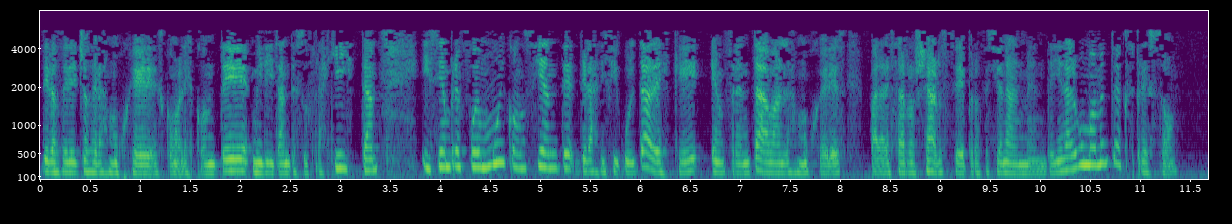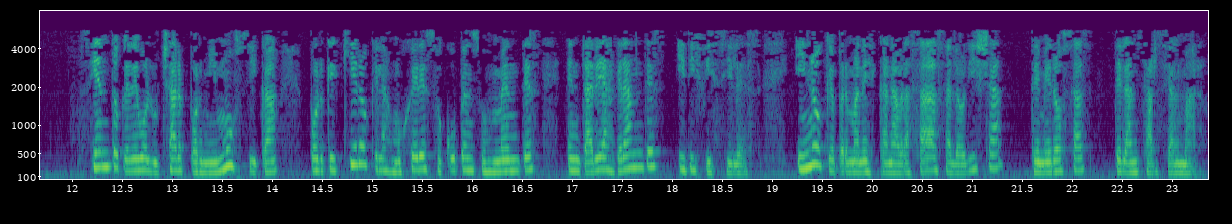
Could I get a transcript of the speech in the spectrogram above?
de los derechos de las mujeres, como les conté, militante sufragista, y siempre fue muy consciente de las dificultades que enfrentaban las mujeres para desarrollarse profesionalmente. Y en algún momento expresó, siento que debo luchar por mi música porque quiero que las mujeres ocupen sus mentes en tareas grandes y difíciles, y no que permanezcan abrazadas a la orilla, temerosas de lanzarse al mar.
